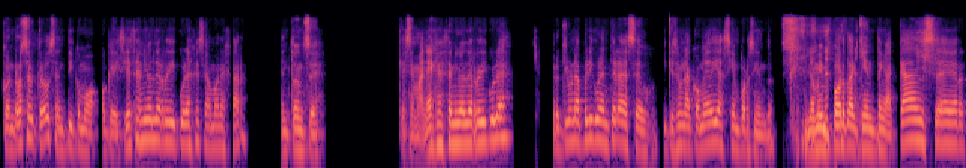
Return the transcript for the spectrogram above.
con Russell Crowe sentí como, ok, si este es el nivel de ridiculez que se va a manejar, entonces, que se maneje este nivel de ridiculez, pero quiero una película entera de Zeus y que sea una comedia 100%. Y no me importa quién tenga cáncer,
